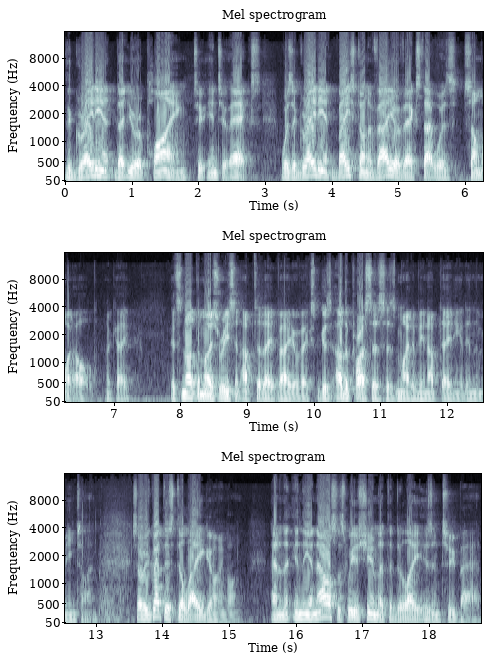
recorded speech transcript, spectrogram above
the gradient that you're applying to into x was a gradient based on a value of x that was somewhat old, okay? It's not the most recent up-to-date value of x because other processes might have been updating it in the meantime. So we've got this delay going on. And in the, analysis, we assume that the delay isn't too bad,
